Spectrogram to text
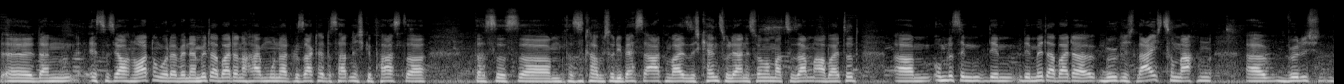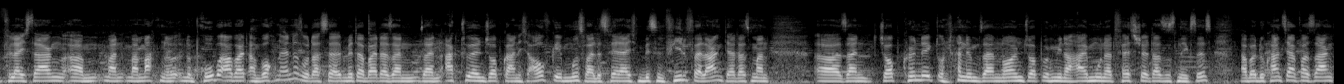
äh, dann ist es ja auch in Ordnung. Oder wenn der Mitarbeiter nach einem Monat gesagt hat, das hat nicht gepasst, da, das ist, ähm, das ist glaube ich, so die beste Art und Weise, sich kennenzulernen, ist, wenn man mal zusammenarbeitet. Ähm, um das dem, dem, dem, Mitarbeiter möglichst leicht zu machen, äh, würde ich vielleicht sagen, ähm, man, man macht eine, eine, Probearbeit am Wochenende, sodass der Mitarbeiter seinen, seinen aktuellen Job gar nicht aufgeben muss, weil das vielleicht ein bisschen viel verlangt, ja, dass man äh, seinen Job kündigt und dann in seinem neuen Job irgendwie nach einem Monat feststellt, dass es nichts ist. Aber du kannst ja einfach sagen,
